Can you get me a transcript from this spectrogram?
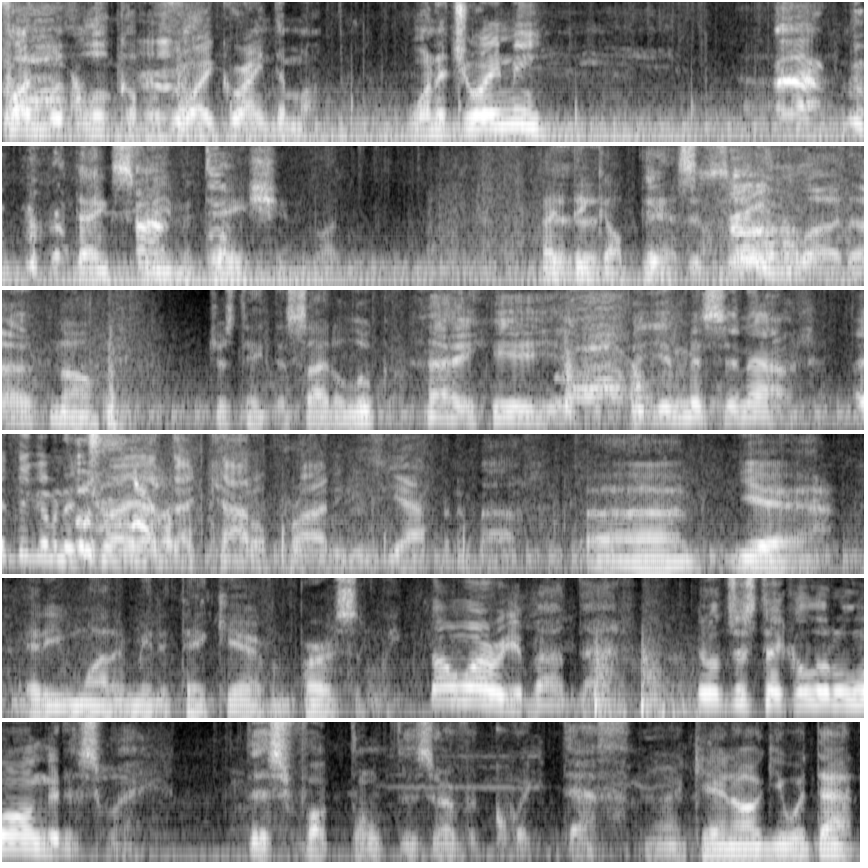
Fun with Luca before I grind him up. Wanna join me? Thanks for the invitation, but I think I'll pass. to on see that. blood, huh? No, just hate the sight of Luca. I hear you, but you're missing out. I think I'm gonna try out that cattle prod he was yapping about. Uh, yeah. Eddie wanted me to take care of him personally. Don't worry about that. It'll just take a little longer this way. This fuck don't deserve a quick death. I can't argue with that.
